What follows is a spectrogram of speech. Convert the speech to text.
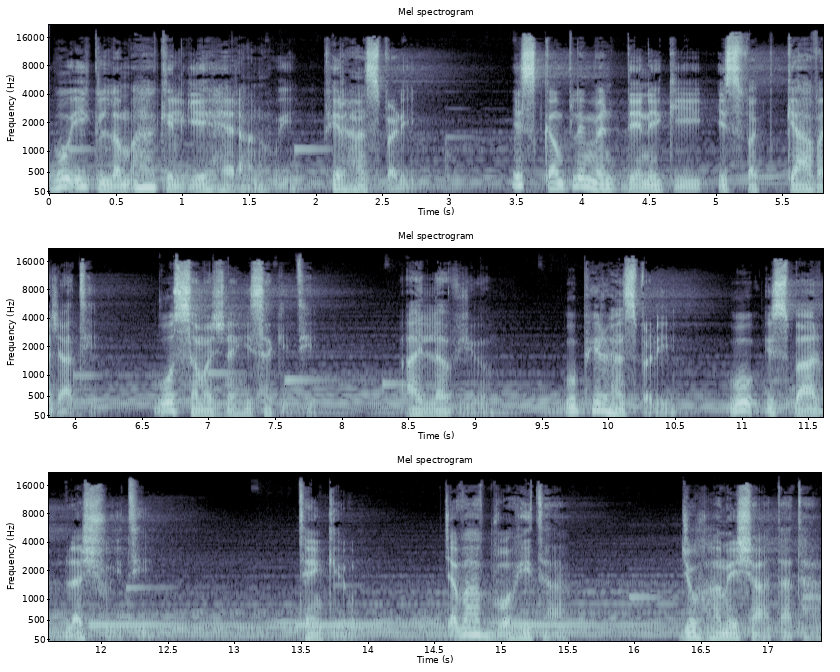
وہ ایک لمحہ کے لیے حیران ہوئی، پھر ہنس پڑی۔ اس کمپلیمنٹ دینے کی اس وقت کیا وجہ تھی؟ وہ سمجھ نہیں سکی تھی۔ آئی لو یو وہ پھر ہنس پڑی۔ وہ اس بار بلش ہوئی تھی۔ تھینک یو جواب وہی تھا۔ جو ہمیشہ آتا تھا۔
